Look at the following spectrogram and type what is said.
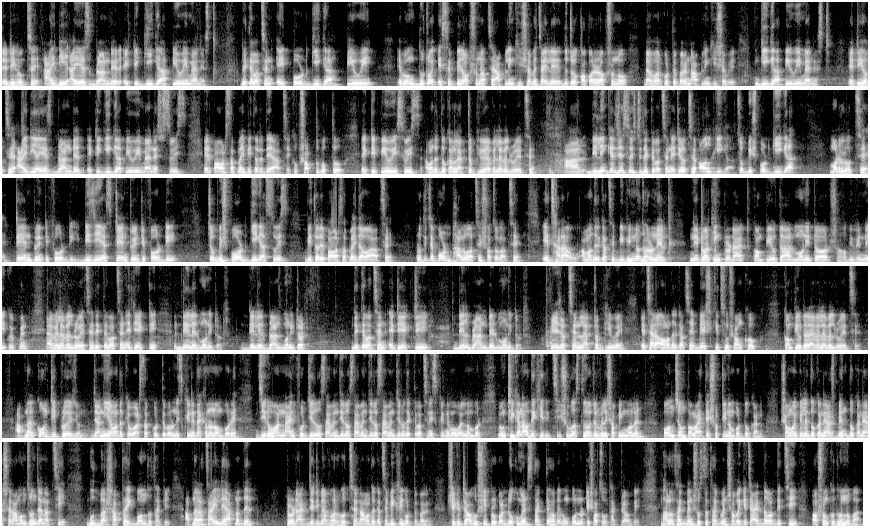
এটি হচ্ছে আইডিআইএস ব্র্যান্ডের একটি গিগা পিউই ম্যানেস্ট দেখতে পাচ্ছেন, এইট পোর্ট গিগা পিউই এবং দুটো এসএফপির অপশন আছে আপলিঙ্ক হিসাবে। চাইলে দুটো কপারের অপশনও ব্যবহার করতে পারেন আপলিঙ্ক হিসাবে। গিগা পিউই ম্যানেস্ট এটি হচ্ছে আইডিআইএস ব্র্যান্ডের একটি গিগা পিউই ম্যানেস্ট সুইচ। এর পাওয়ার সাপ্লাই ভিতরে দেয়া আছে। খুব শক্তপোক্ত একটি পিউই সুইচ। আমাদের দোকান ল্যাপটপ ভিউ অ্যাভেলেবেল রয়েছে। আর ডিলিঙ্কের যে সুইচটি দেখতে পাচ্ছেন, এটি হচ্ছে অল গিগা, চব্বিশ পোর্ট গিগা। মডেল হচ্ছে ten twenty four D, DGS ten twenty four D. চব্বিশ পোর্ট গিগা সুইচ। ভিতরে পাওয়ার সাপ্লাই দেওয়া আছে। প্রতিটা পোর্ট ভালো আছে, সচল আছে। এছাড়াও আমাদের কাছে বিভিন্ন ধরনের নেটওয়ার্কিং প্রোডাক্ট কম্পিউটার মনিটর সহ বিভিন্ন ইকুইপমেন্ট অ্যাভেলেবেল রয়েছে। দেখতে পাচ্ছেন, এটি একটি ডেলের মনিটর ডেলের ব্র্যান্ড মনিটর দেখতে পাচ্ছেন, এটি একটি ডেল ব্র্যান্ডের মনিটর পেয়ে যাচ্ছেন ল্যাপটপ ভিউয়ে এছাড়াও আমাদের কাছে বেশ কিছু সংখ্যক কম্পিউটার অ্যাভেলেবেল রয়েছে। আপনার কোনটি প্রয়োজন? জানিয়ে আমাদেরকে হোয়াটসঅ্যাপ করতে পারুন। স্ক্রিনে দেখানো নম্বরে zero one nine four zero seven zero seven zero seven zero দেখতে পাচ্ছেন স্ক্রিনে মোবাইল নম্বর। এবং ঠিকানাও দেখিয়ে দিচ্ছি। সুবাস্তু নজরভ্যালি শপিং মলের পঞ্চম তলায় তেষট্টি নম্বর দোকান। সময় পেলে দোকানে আসবেন। দোকানে আসার আমন্ত্রণ জানাচ্ছি। বুধবার সাপ্তাহিক বন্ধ থাকে। আপনারা চাইলে আপনাদের প্রোডাক্ট যেটি ব্যবহার হচ্ছে না আমাদের কাছে বিক্রি করতে পারেন। সেক্ষেত্রে অবশ্যই প্রপার ডকুমেন্টস থাকতে হবে এবং পণ্যটি সচল থাকতে হবে। ভালো থাকবেন, সুস্থ থাকবেন, সবাইকে চায়ের দাওয়াত দিচ্ছি। অসংখ্য ধন্যবাদ।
